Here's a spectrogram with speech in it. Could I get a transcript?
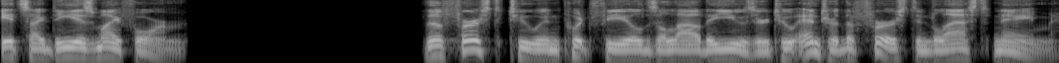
Its ID is MyForm. The first two input fields allow the user to enter the first and last name.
